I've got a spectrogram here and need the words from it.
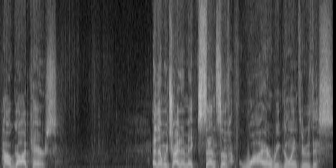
how God cares. And then we try to make sense of why are we going through this?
